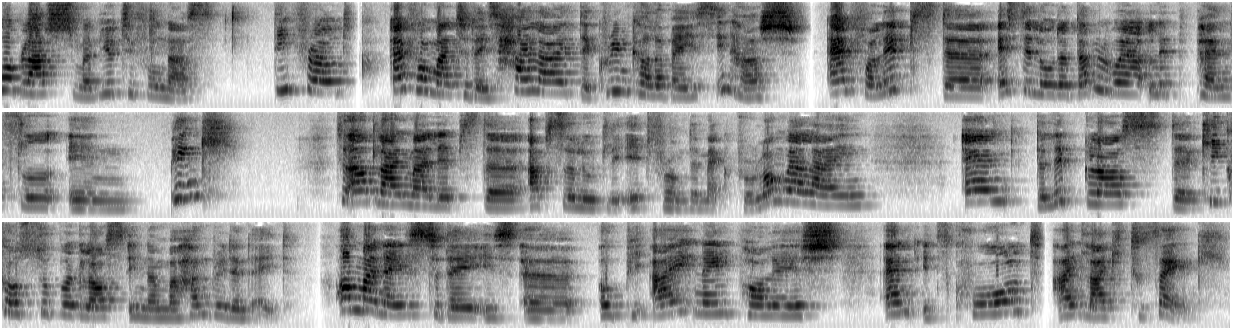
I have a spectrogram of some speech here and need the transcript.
For blush, my beautiful NARS Deep Throat. And for my today's highlight, the cream color base in Hush. And for lips, the Estee Lauder Double Wear Lip Pencil in pink. To outline my lips, the Absolutely It from the MAC Pro Longwear line. And the lip gloss, the Kiko Super Gloss in number 108. On my nails today is a OPI nail polish and it's called I'd Like to Thank.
